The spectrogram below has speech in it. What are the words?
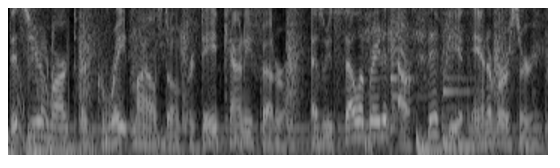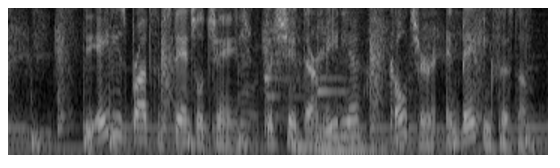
This year marked a great milestone for Dade County Federal as we celebrated our 50th anniversary. The 80s brought substantial change, which shaped our media, culture, and banking system.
